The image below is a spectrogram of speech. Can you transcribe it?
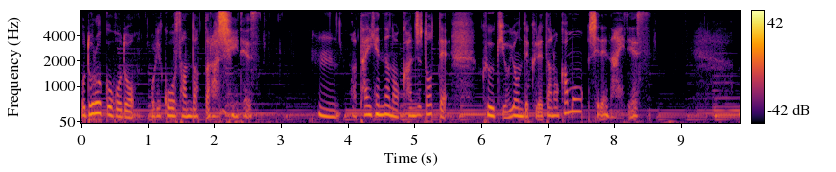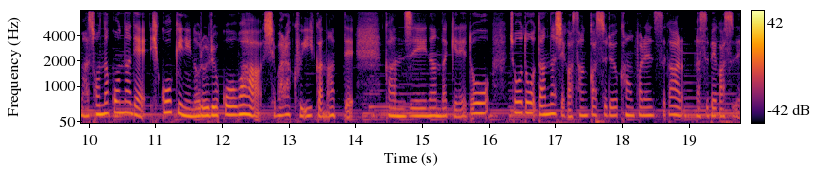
驚くほどお利口さんだったらしいです。うんまあ、大変なのを感じ取って空気を読んでくれたのかもしれないです。まあそんなこんなで飛行機に乗る旅行はしばらくいいかなって感じなんだけれどちょうど旦那氏が参加するカンファレンスがラスベガスで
